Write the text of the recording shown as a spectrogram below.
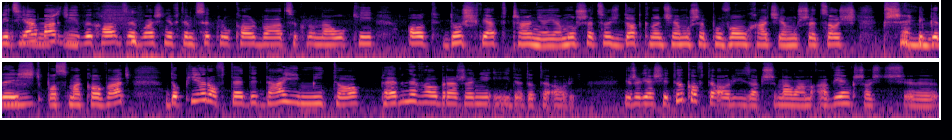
Więc ja bardziej wychodzę właśnie w tym cyklu kolba, cyklu nauki od doświadczania. Ja muszę coś dotknąć, ja muszę powąchać, ja muszę coś przegryźć, posmakować. Dopiero wtedy daje mi to pewne wyobrażenie i idę do teorii. Jeżeli ja się tylko w teorii zatrzymałam, a większość e,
